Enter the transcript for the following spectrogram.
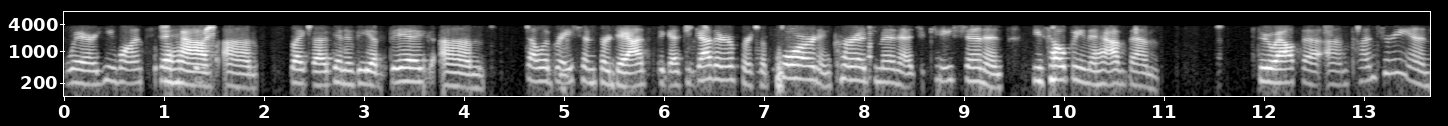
where he wants to have um like uh, going to be a big um celebration for dads to get together for support, encouragement, education and he's hoping to have them throughout the um country and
